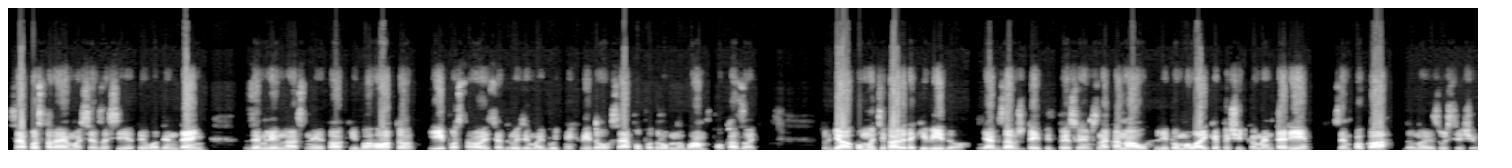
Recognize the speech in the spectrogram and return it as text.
Все постараємося засіяти в один день. Землі в нас не так і багато, і постараюся, друзі, в майбутніх відео все поподробно вам показати. Друзі, кому цікаві такі відео, як завжди, підписуємось на канал, ліпимо лайки, пишіть коментарі. Всім пока, до нових зустрічей.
